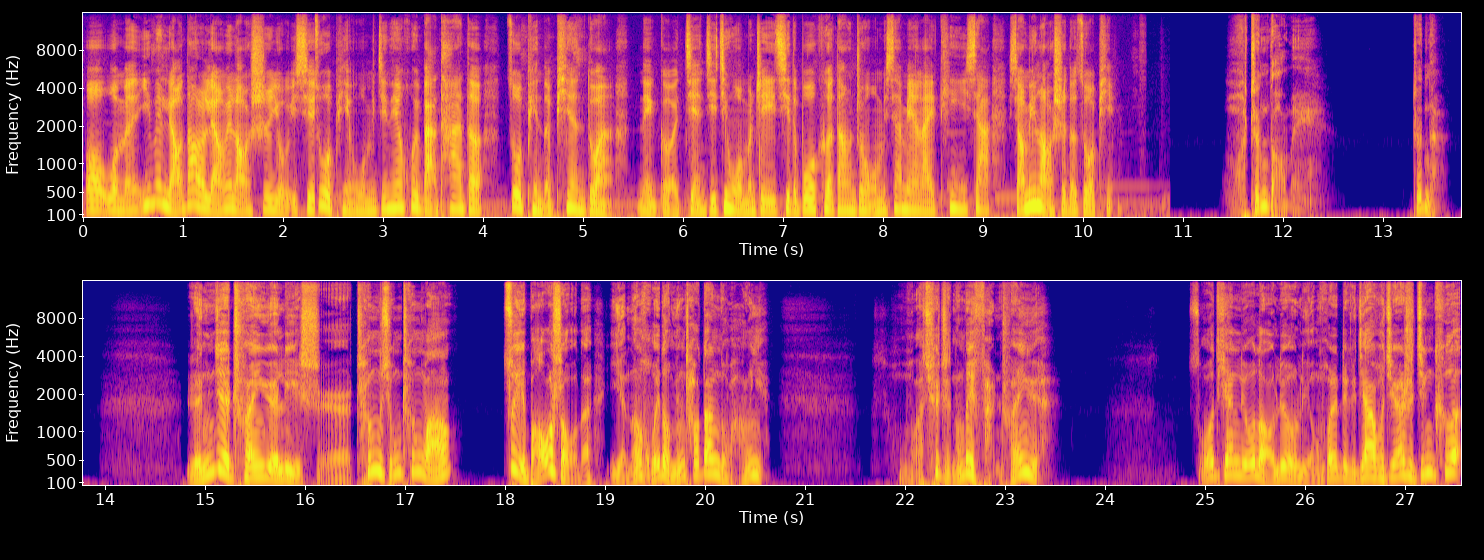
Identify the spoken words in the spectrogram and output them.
呃，我们因为聊到了两位老师有一些作品，我们今天会把他的作品的片段那个剪辑进我们这一期的播客当中。我们下面来听一下小敏老师的作品。我真倒霉，真的。人家穿越历史称雄称王，最保守的也能回到明朝当个王爷，我却只能被反穿越。昨天刘老六领回来这个家伙，竟然是荆轲，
